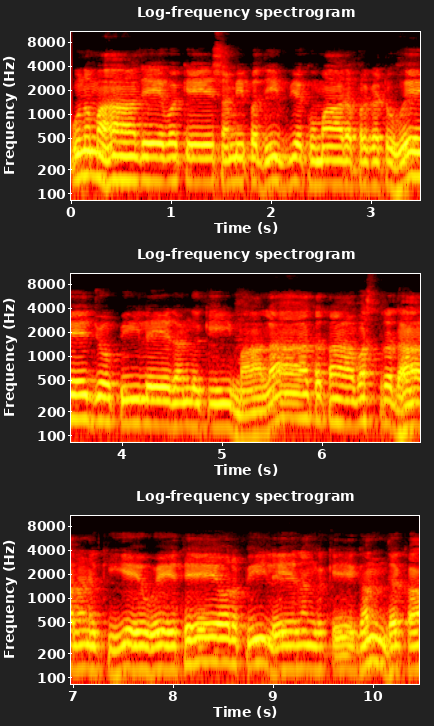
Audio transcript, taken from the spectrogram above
उन महादेव के समीप दिव्य कुमार प्रकट हुए, जो पीले रंग की माला तथा वस्त्र धारण किए हुए थे और पीले रंग के गंध का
